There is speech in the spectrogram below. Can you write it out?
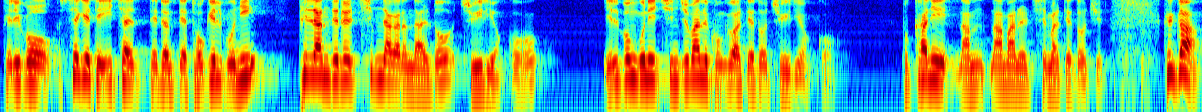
그리고 세계 제2차 대전 때 독일군이 핀란드를 침략하는 날도 주일이었고 일본군이 진주만을 공격할 때도 주일이었고 북한이 남, 남한을 침할 때도 주일. 그러니까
